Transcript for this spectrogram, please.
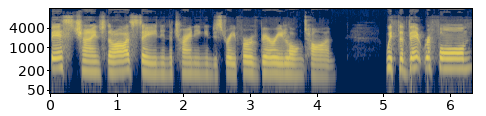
best change that I've seen in the training industry for a very long time. With the vet reform,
